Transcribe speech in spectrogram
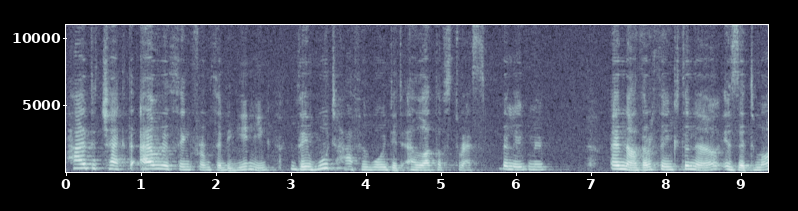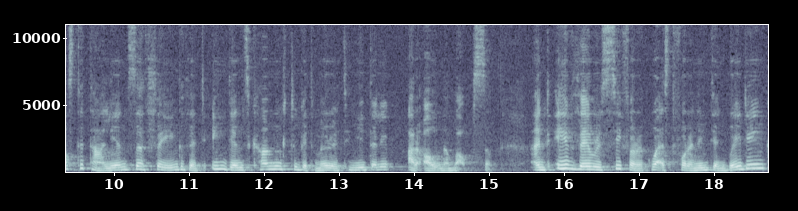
had checked everything from the beginning, they would have avoided a lot of stress, believe me. Another thing to know is that most Italians think that Indians coming to get married in Italy are all nabobs. And if they receive a request for an Indian wedding,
